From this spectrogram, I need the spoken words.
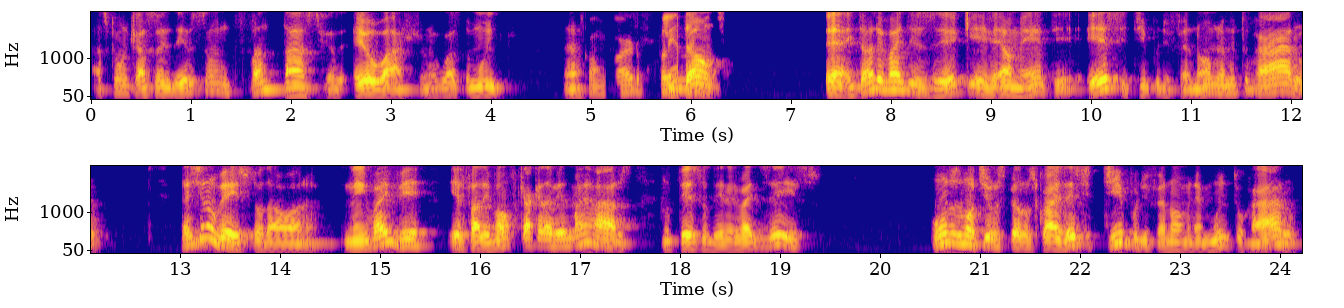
As comunicações dele são fantásticas, eu acho, né? eu gosto muito. Né? Concordo plenamente. Então, é, então ele vai dizer que realmente esse tipo de fenômeno é muito raro. A gente não vê isso toda hora, nem vai ver. E ele fala, e vão ficar cada vez mais raros. No texto dele, ele vai dizer isso. Um dos motivos pelos quais esse tipo de fenômeno é muito raro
